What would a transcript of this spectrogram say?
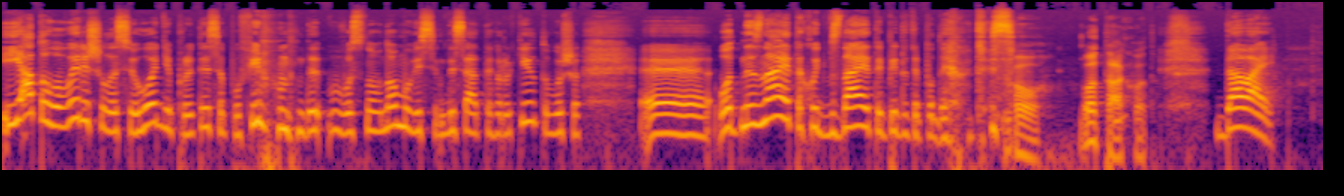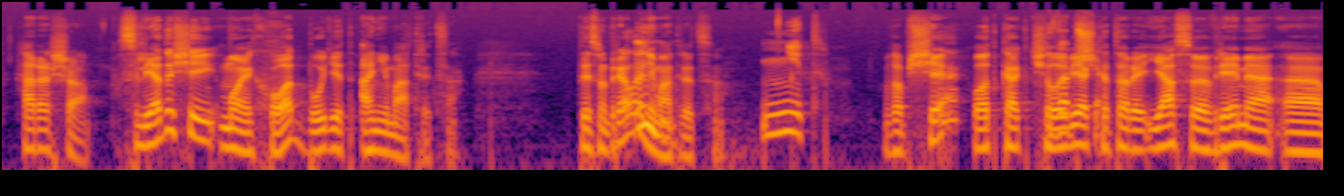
І я того вирішила сьогодні пройтися по фільмам де, в основному 80-х років, тому що е, от не знаєте, хоч знаєте, підете подивитися. О, вот так вот. Давай. Хорошо. Следующий мой ход будет аниматрица. Ты смотрела аниматрицу? Нет. Вообще, вот как человек, Вообще. который я в свое время э,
